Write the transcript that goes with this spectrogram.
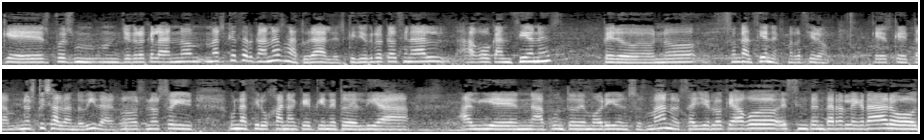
que es pues mm, yo creo que la no, más que cercana es natural, es que yo creo que al final hago canciones, pero no son canciones, me refiero, que es que tam- no estoy salvando vidas, no, no soy una cirujana que tiene todo el día alguien a punto de morir en sus manos. O sea, yo lo que hago es intentar alegrar o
